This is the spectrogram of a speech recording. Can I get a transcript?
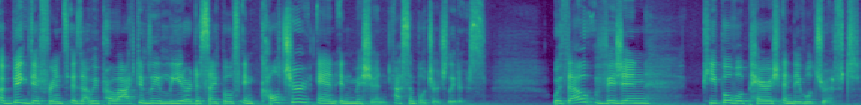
a big difference is that we proactively lead our disciples in culture and in mission as simple church leaders. Without vision, people will perish and they will drift.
